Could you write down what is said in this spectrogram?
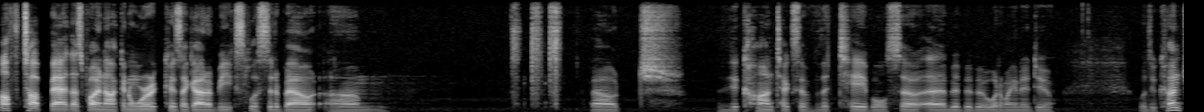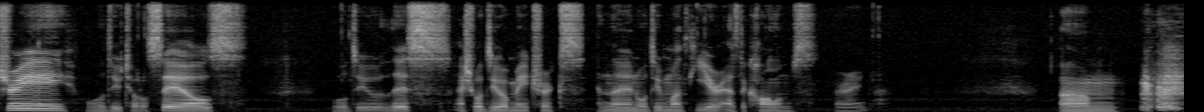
Off the top bat, that's probably not going to work because I got to be explicit about um, about the context of the table. So uh, what am I going to do? We'll do country. We'll do total sales. We'll do this. Actually, we'll do a matrix, and then we'll do month year as the columns. All right. Um, you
